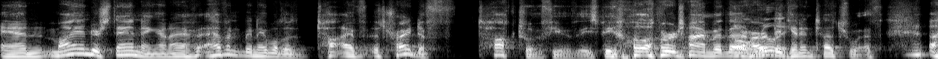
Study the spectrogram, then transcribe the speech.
and my understanding, and I haven't been able to talk, I've tried to f- talk to a few of these people over time, but they're oh, hard really? to get in touch with.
